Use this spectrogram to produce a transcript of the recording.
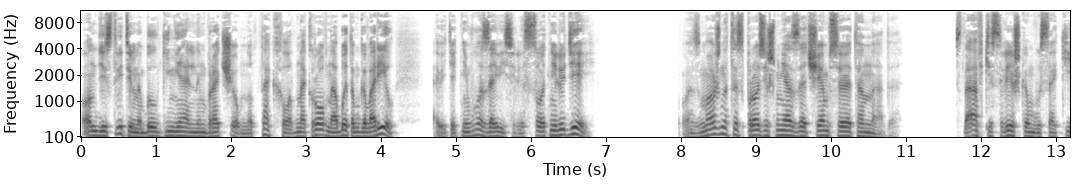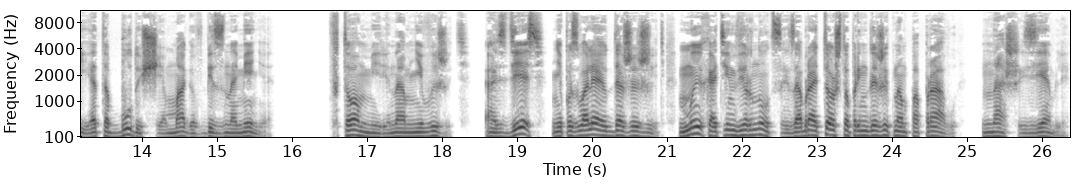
Он действительно был гениальным врачом, но так хладнокровно об этом говорил, а ведь от него зависели сотни людей. Возможно, ты спросишь меня, зачем все это надо. Ставки слишком высоки, это будущее магов без знамения. В том мире нам не выжить. А здесь не позволяют даже жить. Мы хотим вернуться и забрать то, что принадлежит нам по праву. Наши земли.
